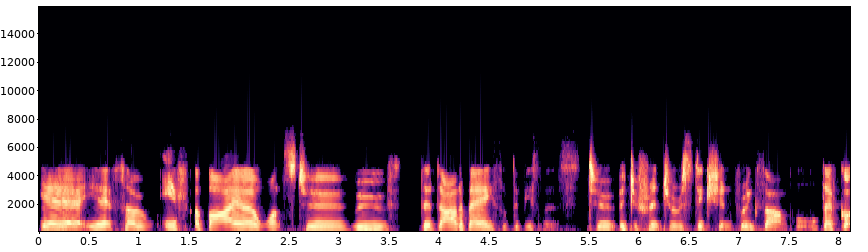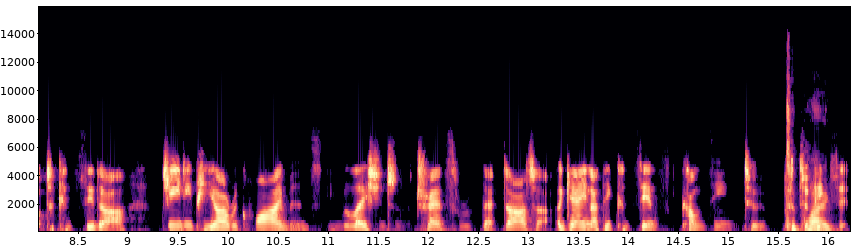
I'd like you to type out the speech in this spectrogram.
Yeah, yeah. So if a buyer wants to move the database of the business to a different jurisdiction, for example, they've got to consider GDPR requirements in relation to the transfer of that data. Again, I think consent comes in to, to, to fix it.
